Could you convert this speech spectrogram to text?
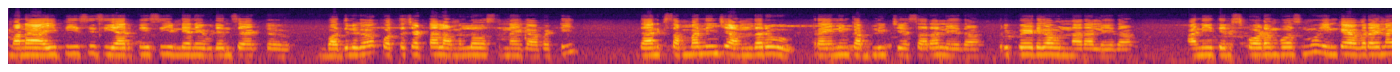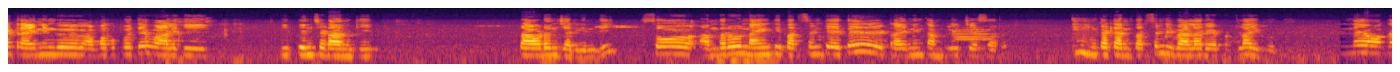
మన IPC CrPC Indian evidence act బదులుగా కొత్త చట్టాలు అమల్లో వస్తున్నాయి కాబట్టి దానికి సంబంధించి అందరూ ట్రైనింగ్ కంప్లీట్ చేశారా లేదా ప్రిపేర్డ్గా ఉన్నారా లేదా అని తెలుసుకోవడం కోసము ఇంకా ఎవరైనా ట్రైనింగ్ అవ్వకపోతే వాళ్ళకి ఇప్పించడానికి రావడం జరిగింది. సో అందరూ నైంటీ పర్సెంట్ అయితే ట్రైనింగ్ కంప్లీట్ చేశారు. ఇంకా టెన్ పర్సెంట్ ఇవాళ రేపట్లో అయిపోతుంది. నిన్నే ఒక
